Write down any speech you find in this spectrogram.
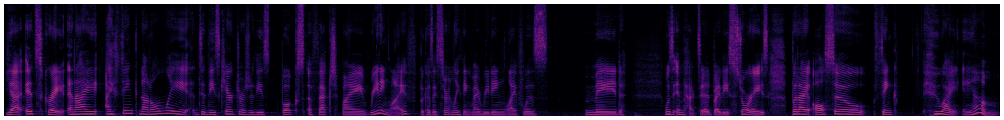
Yeah, it's great. And I, I think not only did these characters or these books affect my reading life, because I certainly think my reading life was made, was impacted by these stories, but I also think who I am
